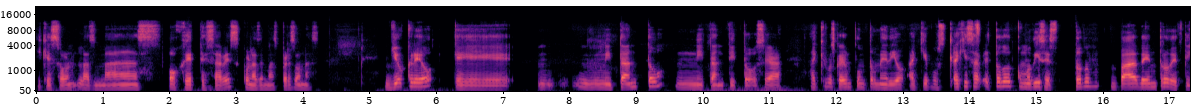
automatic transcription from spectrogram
y que son las más ojetes, ¿sabes? Con las demás personas. Yo creo que ni tanto ni tantito, o sea, hay que buscar un punto medio, hay que buscar, hay que saber, todo como dices, todo va dentro de ti,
